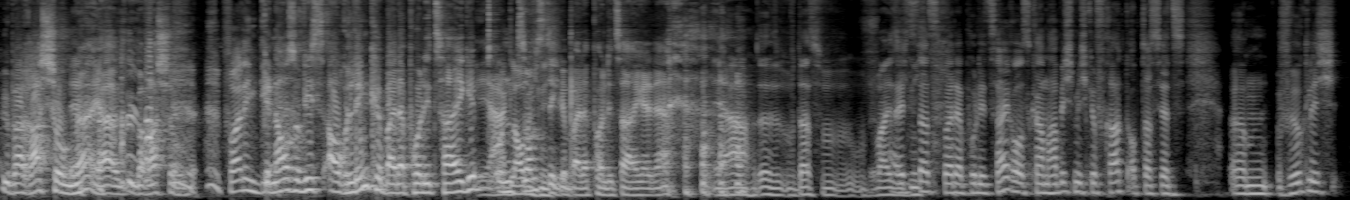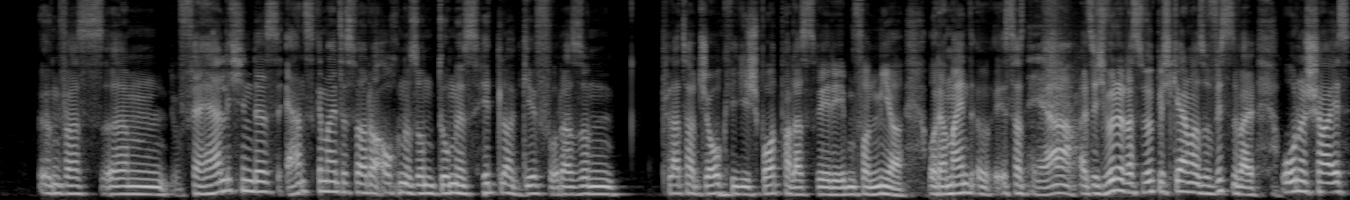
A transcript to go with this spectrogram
Überraschung, ne? Ja, Überraschung. Vor allem Genauso wie es auch Linke bei der Polizei gibt ja, und sonstige bei der Polizei. Ja, ja das, das weiß Als ich nicht. Als das bei der Polizei rauskam, habe ich mich gefragt, ob das jetzt ähm, wirklich irgendwas ähm, Verherrlichendes, Ernst gemeintes war oder auch nur so ein dummes Hitler-GIF oder so ein platter Joke wie die Sportpalastrede eben von mir. Oder meint, äh, ist das. Ja. Also ich würde das wirklich gerne mal so wissen, weil ohne Scheiß,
